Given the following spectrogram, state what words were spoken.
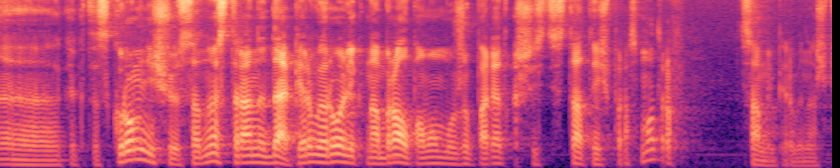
э, как-то скромничаю. С одной стороны, да, первый ролик набрал, по-моему, уже порядка 600 тысяч просмотров. Самый первый наш.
